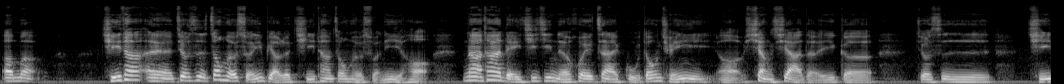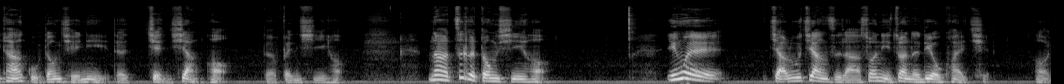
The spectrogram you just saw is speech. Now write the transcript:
呃，么其他呃，就是综合损益表的其他综合损益哈。那它累积金额会在股东权益哦向下的一个，就是其他股东权益的减项哈的分析哈。那这个东西哈，因为假如这样子啦，说你赚了六块钱哦，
